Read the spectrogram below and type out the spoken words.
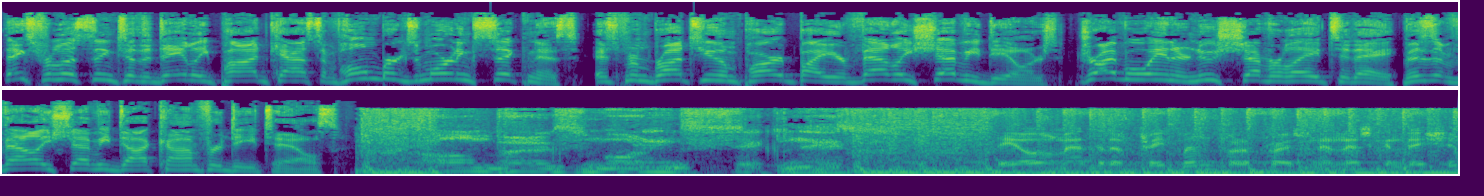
Thanks for listening to the daily podcast of Holmberg's Morning Sickness. It's been brought to you in part by your Valley Chevy dealers. Drive away in a new Chevrolet today. Visit valleychevy.com for details. Holmberg's morning sickness. The old method of treatment for a person in this condition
